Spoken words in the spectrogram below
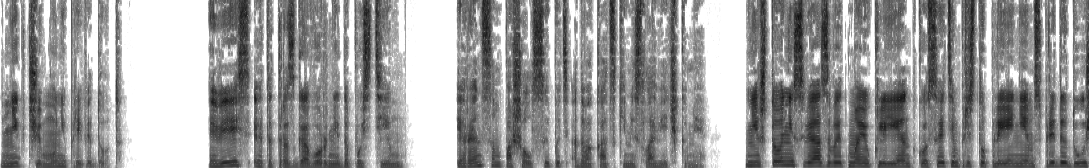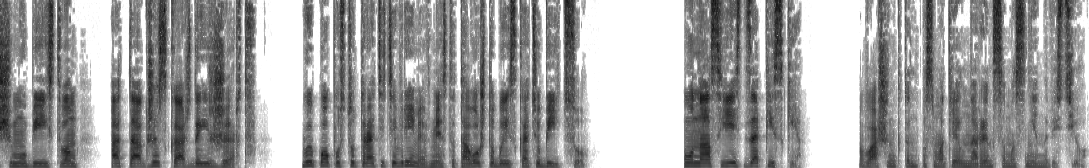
ни к чему не приведут. Весь этот разговор недопустим». И Ренсом пошел сыпать адвокатскими словечками. «Ничто не связывает мою клиентку с этим преступлением, с предыдущим убийством, а также с каждой из жертв. Вы попусту тратите время вместо того, чтобы искать убийцу. У нас есть записки», Вашингтон посмотрел на Ренсома с ненавистью.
